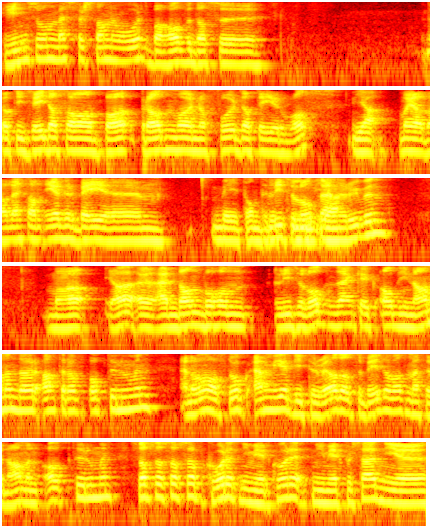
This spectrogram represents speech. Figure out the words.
geen zo'n misverstand gehoord, behalve dat ze... Dat hij zei dat ze al aan het pa- praten waren nog voordat hij er was. Ja, Maar ja, dat ligt dan eerder bij ehm bij het andere Lieselot team, ja. en Ruben. Maar ja, eh, en dan begon Lieselot, denk ik, al die namen daar achteraf op te noemen. En dan was het ook M weer die, terwijl dat ze bezig was met de namen op te roemen, stop, stop, stop, stop, ik hoor het niet meer, ik hoor het niet meer, ik versta het niet, eh,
